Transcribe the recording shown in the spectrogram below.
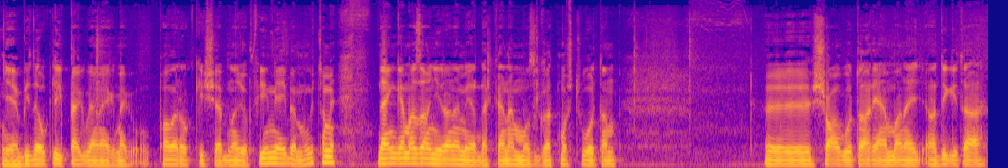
ilyen videoklipekben, meg, meg pavarok kisebb, nagyobb filmjeiben, meg úgy tudom, de engem az annyira nem érdekel, nem mozgat. Most voltam Salgótarjánban egy, a, digitál,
